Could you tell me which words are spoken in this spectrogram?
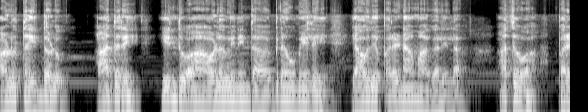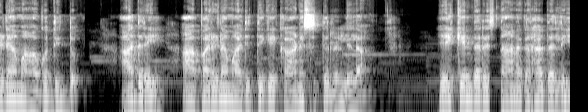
ಅಳುತ್ತಾ ಇದ್ದಳು. ಆದರೆ ಇಂದು ಆ ಅಳುವಿನಿಂದ ಅಭಿನವ್ ಮೇಲೆ ಯಾವುದೇ ಪರಿಣಾಮ ಆಗಲಿಲ್ಲ ಅಥವಾ ಪರಿಣಾಮ ಆಗುತ್ತಿತ್ತು. ಆದರೆ ಆ ಪರಿಣಾಮ ಅದಿತಿಗೆ ಕಾಣಿಸುತ್ತಿರಲಿಲ್ಲ. ಏಕೆಂದರೆ ಸ್ನಾನಗೃಹದಲ್ಲಿ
